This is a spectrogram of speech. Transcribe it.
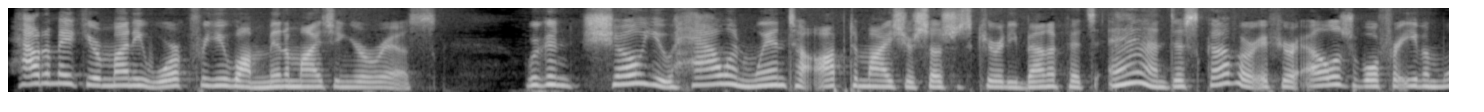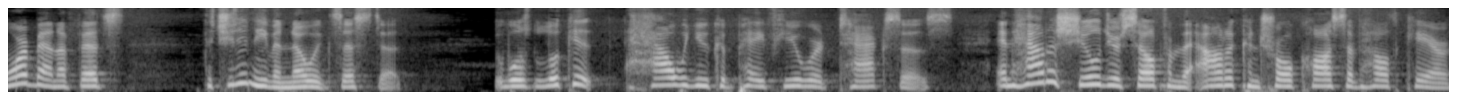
how to make your money work for you while minimizing your risk. We're going to show you how and when to optimize your Social Security benefits and discover if you're eligible for even more benefits that you didn't even know existed. We'll look at how you could pay fewer taxes and how to shield yourself from the out of control costs of health care.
